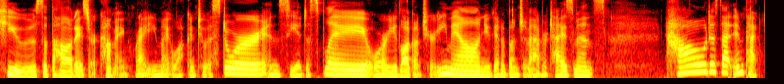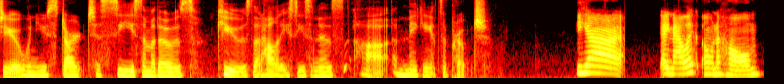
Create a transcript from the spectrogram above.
cues that the holidays are coming, right? You might walk into a store and see a display, or you log onto your email and you get a bunch of advertisements. How does that impact you when you start to see some of those cues that holiday season is uh, making its approach? Yeah, I now like own a home.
